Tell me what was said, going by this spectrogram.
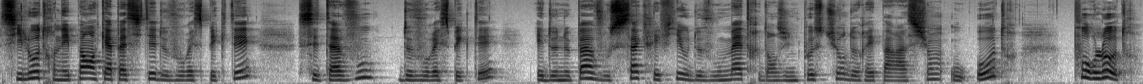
Si l'autre n'est pas en capacité de vous respecter, c'est à vous de vous respecter et de ne pas vous sacrifier ou de vous mettre dans une posture de réparation ou autre pour l'autre.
